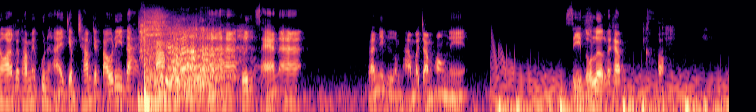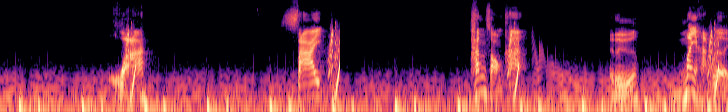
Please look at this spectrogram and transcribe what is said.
น้อยๆ ก็ทำให้คุณหายเจ็บช้ำจากเตารีดได้ครับอ่านะฮะครึ่งแสนนะฮะ และนี่คือคำถามประจำห้องนี้สี่ตัวเลือกนะครับ ขวา ซ้าย ทั้งสองข้าง หรือไม่หักเลย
